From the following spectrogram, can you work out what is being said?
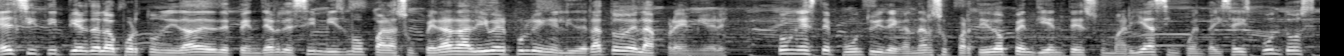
El City pierde la oportunidad de depender de sí mismo para superar a Liverpool en el liderato de la Premier. Con este punto y de ganar su partido pendiente sumaría 56 puntos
